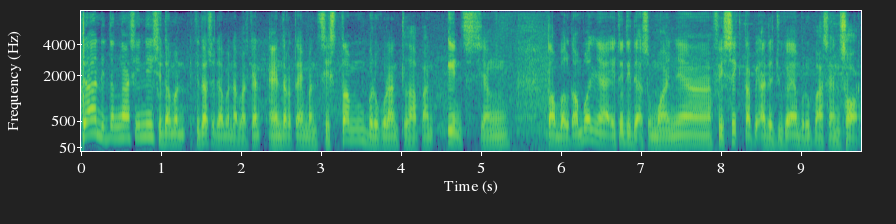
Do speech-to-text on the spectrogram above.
dan di tengah sini sudah kita sudah mendapatkan entertainment system berukuran 8 inch yang tombol-tombolnya itu tidak semuanya fisik tapi ada juga yang berupa sensor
